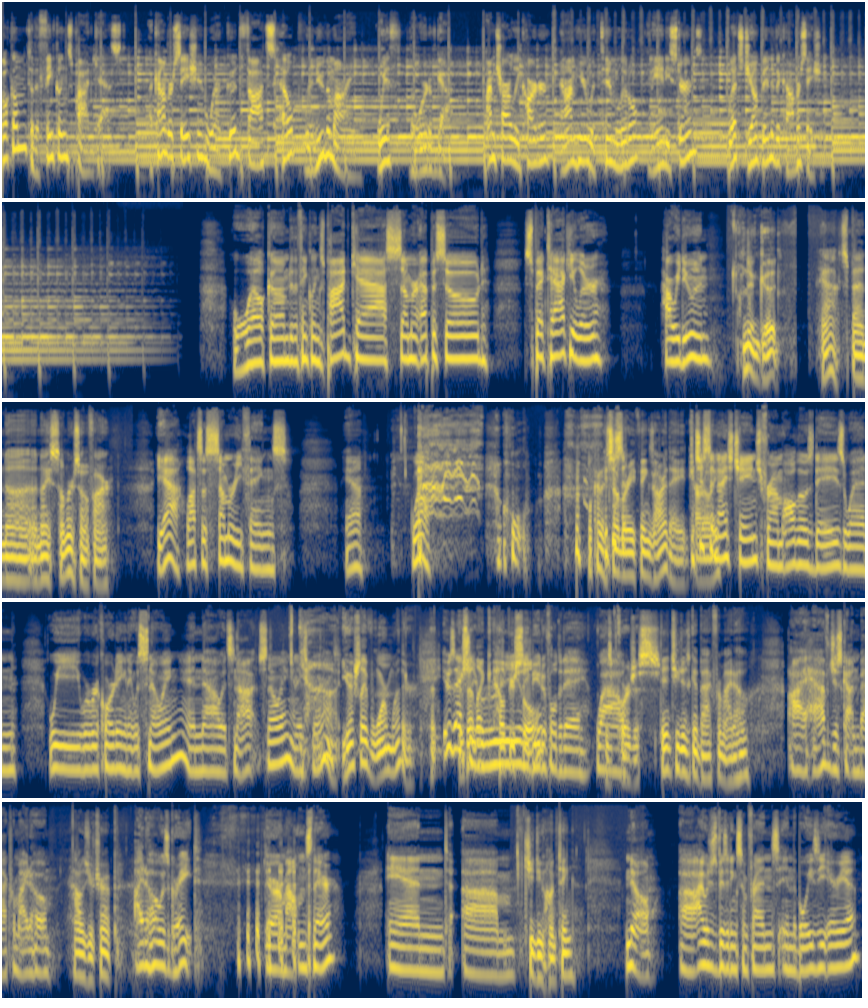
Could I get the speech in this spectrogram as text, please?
Welcome to the Thinklings Podcast, a conversation where good thoughts help renew the mind with the Word of God. I'm Charlie Carter, and I'm here with Tim Little and Andy Stearns. Let's jump into the conversation. Welcome to the Thinklings Podcast, summer episode. Spectacular. How are we doing? I'm doing good. Yeah, it's been uh, a nice summer so far. Yeah, lots of summery things. Yeah. Well, What kind of It's just a- summery things are they, Charlie? it's just a nice change from all those days when we were recording and it was snowing, and now it's not snowing and it's Ah, nice. you actually have warm weather. That- It was actually like really help your soul. beautiful today. Wow. It's gorgeous. Didn't you just get back from Idaho? I have just gotten back from Idaho. How was your trip? Idaho is great. there are mountains there. And um, Did you do hunting? no, uh, I was just visiting some friends in the Boise area.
